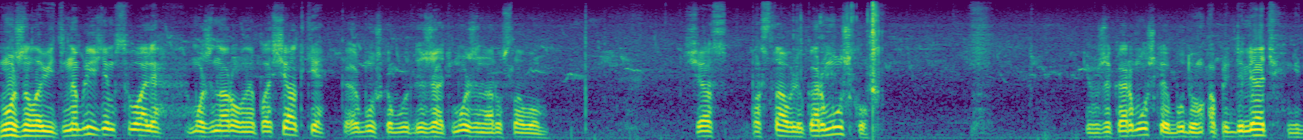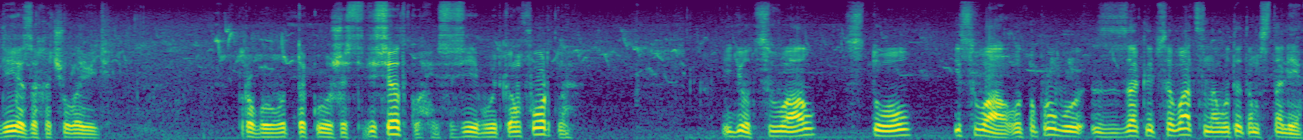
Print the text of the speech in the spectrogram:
Можно ловить на ближнем свале, можно на ровной площадке, кормушка будет лежать, можно на русловом. Сейчас поставлю кормушку и уже кормушкой буду определять, где я захочу ловить. Пробую вот такую шестидесятку, если ей будет комфортно. Идет свал, стол и свал. Вот попробую заклипсоваться на вот этом столе.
